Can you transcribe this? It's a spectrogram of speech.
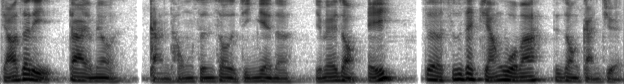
讲到这里，大家有没有感同身受的经验呢？有没有一种，诶，这是不是在讲我吗？的这种感觉？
